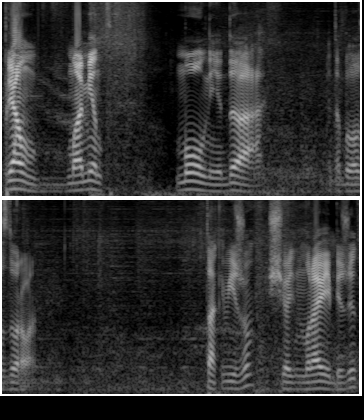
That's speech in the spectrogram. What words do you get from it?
Прям в момент молнии, да. Это было здорово. Так, вижу. Еще один муравей бежит.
